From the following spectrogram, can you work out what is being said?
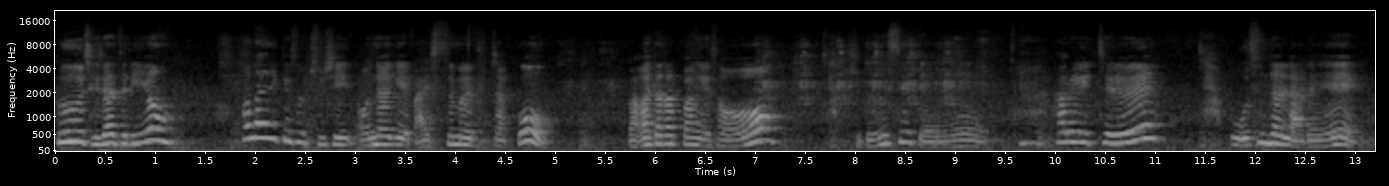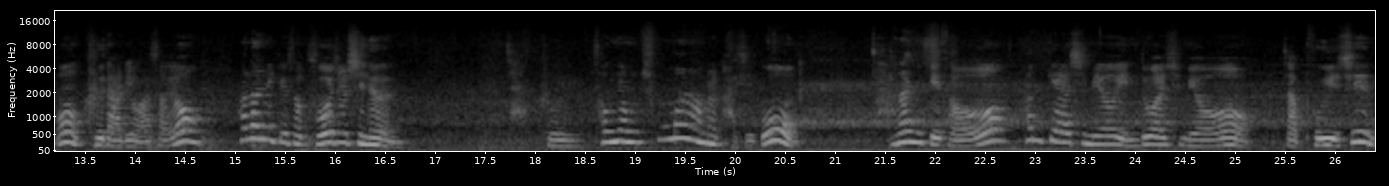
그 제자들이요. 하나님께서 주신 언약의 말씀을 붙잡고 마가다락방에서 기도했을 때 하루 이틀 자, 오순절 날에 어, 그 날이 와서요. 하나님께서 부어주시는 자, 그 성령 충만함을 가지고 자, 하나님께서 함께 하시며 인도하시며 자 보이신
